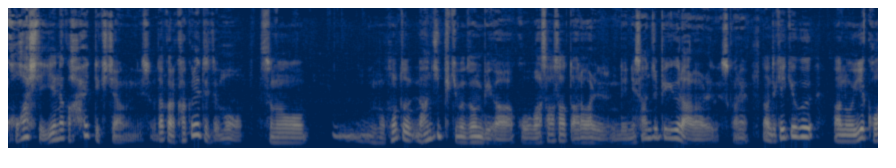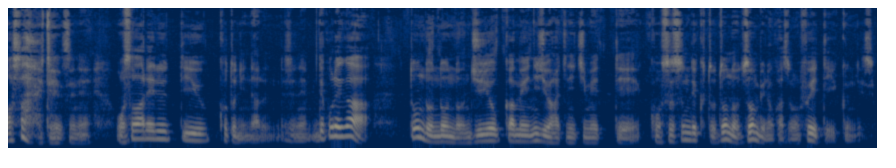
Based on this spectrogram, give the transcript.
壊して家の中入ってきちゃうんですよ。だから隠れててもそのもう本当何十匹もゾンビがこうわさわさと現れるんで2 3 0匹ぐらい現れるんですかね。なので結局あの家壊さないでですね襲われるっていうことになるんですね。でこれがどんどんどんどん14日目28日目ってこう進んでいくとどんどんゾンビの数も増えていくんですよ。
